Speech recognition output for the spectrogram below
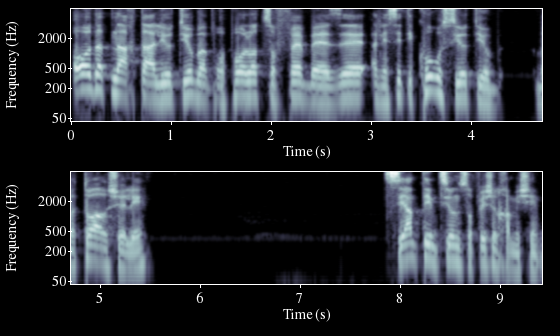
עוד אתנחתה על יוטיוב, אפרופו לא צופה בזה, אני עשיתי קורס יוטיוב בתואר שלי. סיימתי עם ציון סופי של 50.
